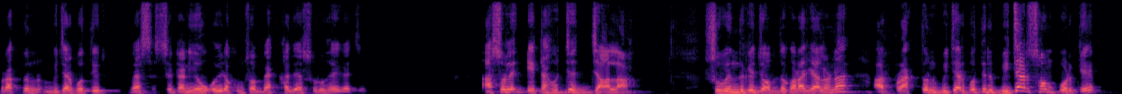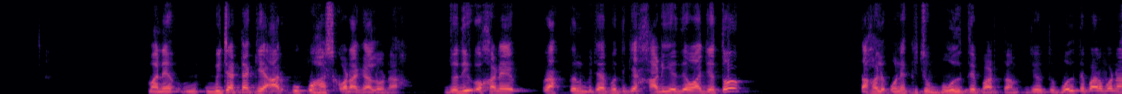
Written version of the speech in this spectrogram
প্রাক্তন বিচারপতির, ব্যাস, সেটা নিয়েও ওই রকম সব ব্যাখ্যা দেওয়া শুরু হয়ে গেছে। আসলে এটা হচ্ছে জ্বালা। শুভেন্দুকে জব্দ করা গেল না, আর প্রাক্তন বিচারপতির বিচার সম্পর্কে মানে বিচারটাকে আর উপহাস করা গেল না। যদি ওখানে প্রাক্তন বিচারপতিকে হারিয়ে দেওয়া যেত, তাহলে অনেক কিছু বলতে পারতাম। যেহেতু বলতে পারব না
